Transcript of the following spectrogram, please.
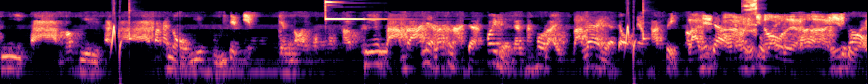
ที่สามก็คือสาขาพระขนงหรือศูนย์วิเศษเอ็ด ยังน้อยนะครับคือสามร้านเนี่ยลักษณะจะค่อยเหมือนกันสักเท่าไหร่ร้านแรกเนี่ยจะออกแนวคลาสสิกร้านนี้จะเอาออกออริจินอลเลยอะอ่าอันนี่สวย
